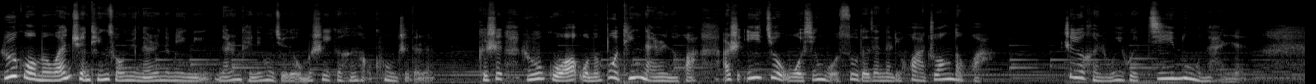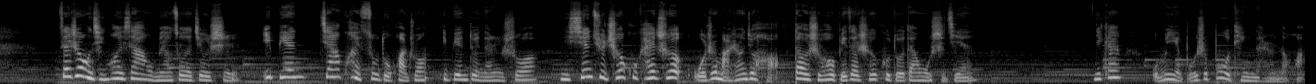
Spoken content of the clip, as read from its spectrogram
如果我们完全听从于男人的命令，男人肯定会觉得我们是一个很好控制的人。可是，如果我们不听男人的话，而是依旧我行我素的在那里化妆的话，这又很容易会激怒男人。在这种情况下，我们要做的就是一边加快速度化妆，一边对男人说：“你先去车库开车，我这马上就好，到时候别在车库多耽误时间。”你看，我们也不是不听男人的话，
